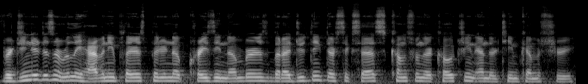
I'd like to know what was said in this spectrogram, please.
Virginia doesn't really have any players putting up crazy numbers, but I do think their success comes from their coaching and their team chemistry.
